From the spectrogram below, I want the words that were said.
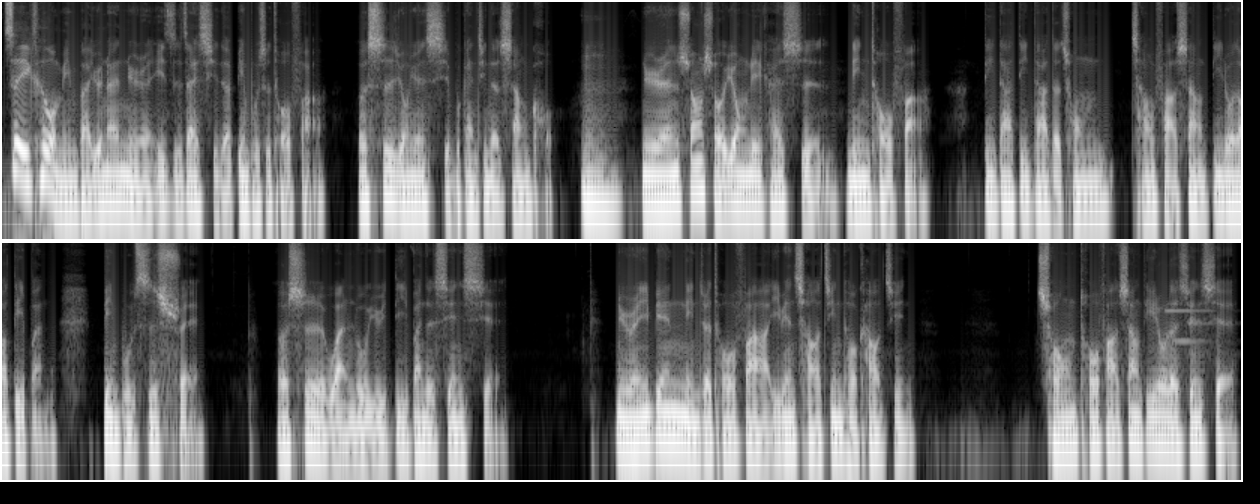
这一刻，我明白，原来女人一直在洗的并不是头发，而是永远洗不干净的伤口。嗯，女人双手用力开始拧头发，滴答滴答的从长发上滴落到地板，并不是水，而是宛如雨滴般的鲜血。女人一边拧着头发，一边朝镜头靠近，从头发上滴落的鲜血，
